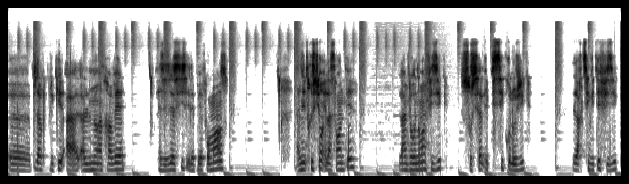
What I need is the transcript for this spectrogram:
euh, peut s'appliquer à, l'humain à travers les exercices et les performances, la nutrition et la santé, l'environnement physique, social et psychologique, l'activité physique,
